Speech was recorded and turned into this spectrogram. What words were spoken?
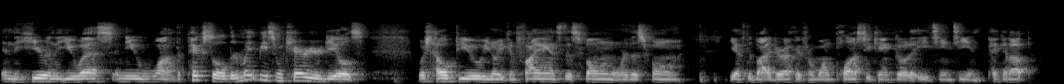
in the here in the U.S. and you want the Pixel, there might be some carrier deals which help you. You know, you can finance this phone or this phone you have to buy directly from OnePlus. You can't go to AT&T and pick it up.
